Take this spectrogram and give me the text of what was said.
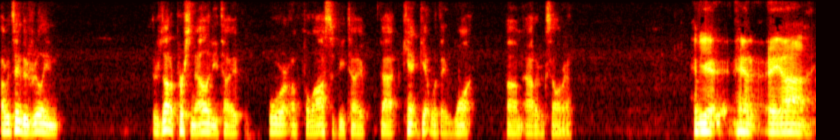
I would say there's really there's not a personality type or a philosophy type that can't get what they want um, out of Xceleran. Have you had AI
